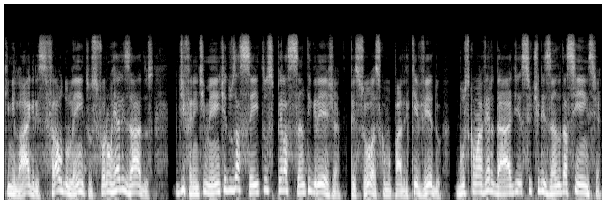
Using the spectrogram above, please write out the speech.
que milagres fraudulentos foram realizados, diferentemente dos aceitos pela Santa Igreja. Pessoas como o Padre Quevedo buscam a verdade se utilizando da ciência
